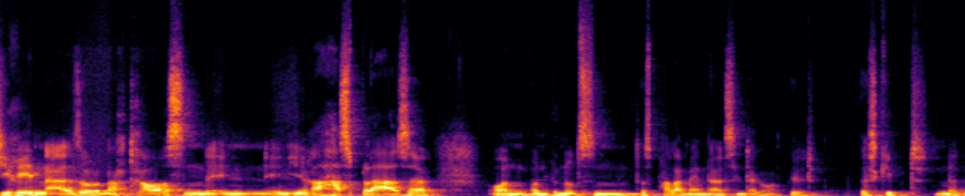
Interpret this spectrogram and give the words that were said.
Die reden also nach draußen in, in ihrer Hassblase und, und benutzen das Parlament als Hintergrundbild. Es gibt eine,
